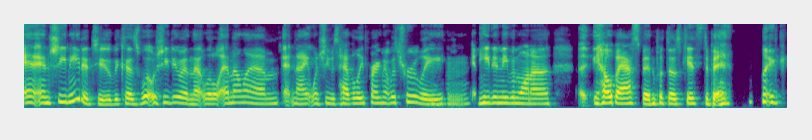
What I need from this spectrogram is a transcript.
And, and she needed to because what was she doing that little MLM at night when she was heavily pregnant with Truly, Mhm. and he didn't even want to help Aspen put those kids to bed. like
